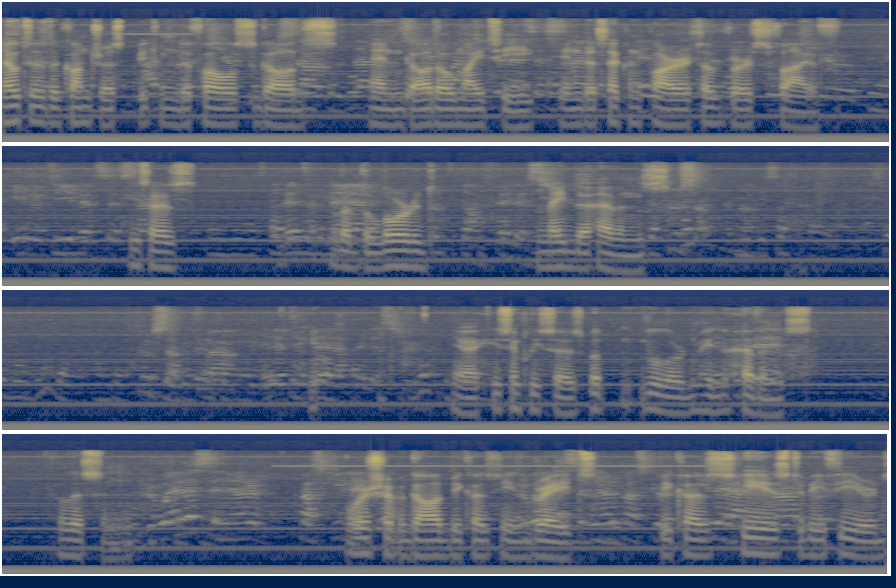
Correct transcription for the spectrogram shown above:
Notice the contrast between the false gods and God Almighty in the second part of verse 5. He says, But the Lord made the heavens. He simply says, But the Lord made the heavens. Listen. Worship God because He is great, because He is to be feared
